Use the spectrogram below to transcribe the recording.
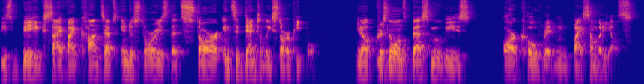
these big sci-fi concepts into stories that star incidentally star people. You know, Chris Mhm. Nolan's best movies are co-written by somebody else.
